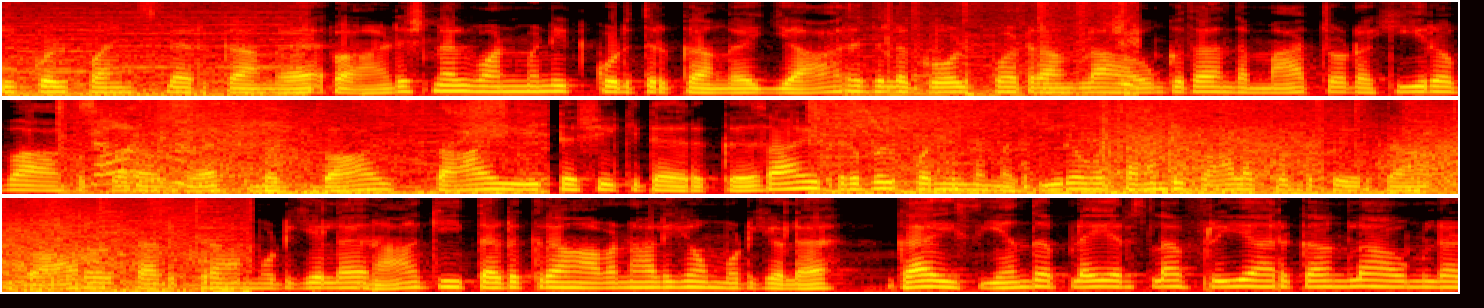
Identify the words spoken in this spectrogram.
ஈக்குவல் பாயிண்ட்ஸ்ல இருக்காங்க. இப்போ அடிஷனல் ஒன் மினிட் கொடுத்துருக்காங்க. யார் இதுல கோல் போடுறாங்களோ அவங்க தான் அந்த மேட்சோட ஹீரோவா ஆக போறாங்க. பட் பால் சாய் ஈட்டஷி கிட்ட இருக்கு. சாய் ட்ரிபிள் பண்ணி நம்ம ஹீரோவை தாண்டி பாலை கொண்டு போயிருக்கான். பாரோ தடுக்கிறான் முடியல. நாகி தடுக்கிறான் அவனாலையும் முடியல. கைஸ் எந்த பிளேயர்ஸ்லாம் ஃப்ரீயா இருக்காங்களோ அவங்கள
